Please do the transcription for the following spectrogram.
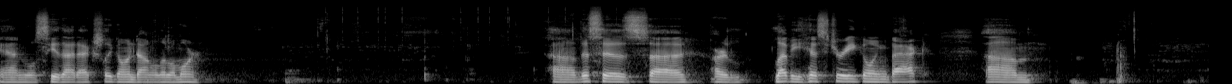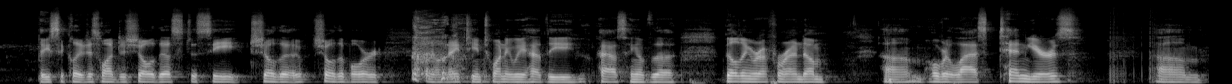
And we'll see that actually going down a little more. Uh, This is uh, our levy history going back. Um, Basically, I just wanted to show this to see, show the, show the board, you know, 1920, we had the passing of the building referendum. Um, Over the last 10 years, um,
